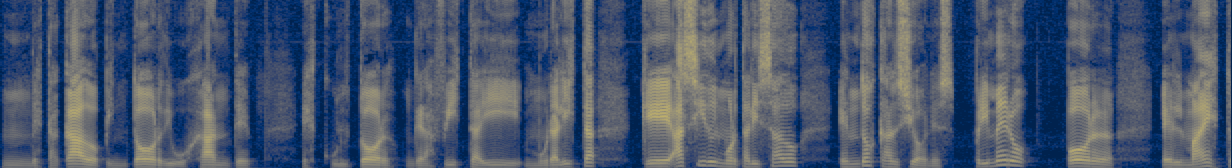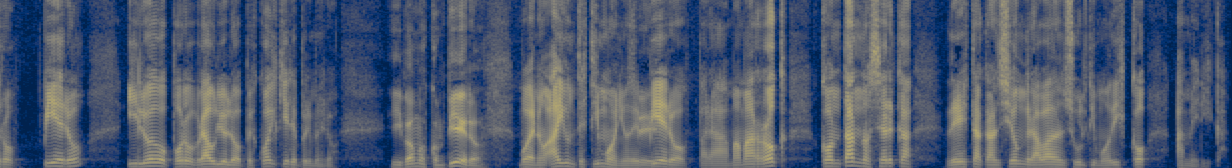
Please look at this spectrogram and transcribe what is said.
un destacado pintor, dibujante, escultor, grafista y muralista, que ha sido inmortalizado en dos canciones. Primero por el maestro Piero y luego por Braulio López. ¿Cuál quiere primero? Y vamos con Piero. Bueno, hay un testimonio de Sí. Piero para Mamá Rock contando acerca de esta canción grabada en su último disco, América.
